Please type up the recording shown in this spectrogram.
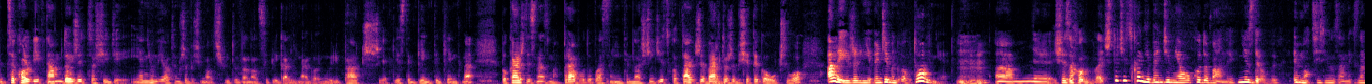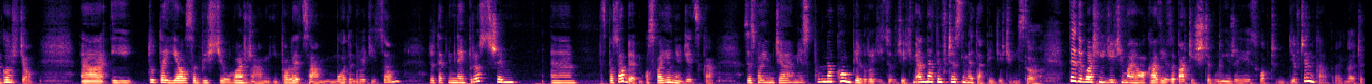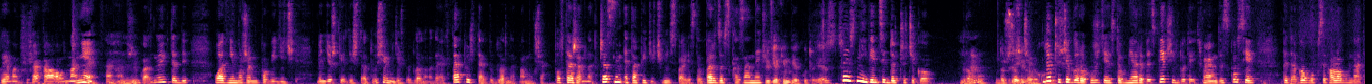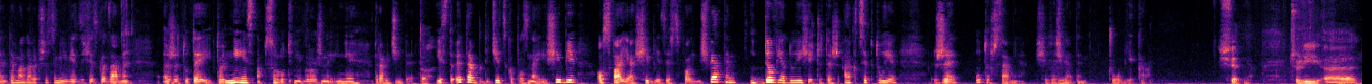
cokolwiek tam dojrzeć, co się dzieje. Ja nie mówię o tym, żebyśmy od świtu do nocy biegali nago i mówili, patrz, jak jestem piękny, piękna, bo każdy z nas ma prawo do własnej intymności dziecko także warto, żeby się tego uczyło, ale jeżeli nie będziemy gwałtownie um, e, się zachowywać, to dziecko nie będzie miało kodowanych, niezdrowych emocji związanych z nagością. E, I tutaj ja osobiście uważam i polecam młodym rodzicom, że takim najprostszym e, sposobem oswajania dziecka ze swoim ciałem jest wspólna kąpiel rodziców z dziećmi, ale na tym wczesnym etapie dzieciństwa. Tak. Wtedy właśnie dzieci mają okazję zobaczyć, szczególnie, że jest chłopczyk dziewczynka, tak? dlaczego ja mam siusiaka, a ona nie, tak? na przykład. No i wtedy ładnie możemy powiedzieć, będziesz kiedyś tatusiem, będziesz wyglądał tak jak tatuś, tak wygląda mamusia. Powtarzam, na wczesnym etapie dzieciństwa jest to bardzo wskazane, Czyli w jakim wieku to jest? to jest mniej więcej do trzeciego roku Mhm. Do trzeciego życia. roku do trzeciego roku życia jest to w miarę bezpieczne. Tutaj trwają dyskusje pedagogów, psychologów na ten temat, ale wszyscy mniej więcej się zgadzamy, że tutaj to nie jest absolutnie groźne i nieprawdziwe. Tak. Jest to etap, gdy dziecko poznaje siebie, oswaja siebie ze swoim światem i dowiaduje się, czy też akceptuje, że utożsamia się Mhm. ze światem człowieka. Świetnie. Czyli e,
